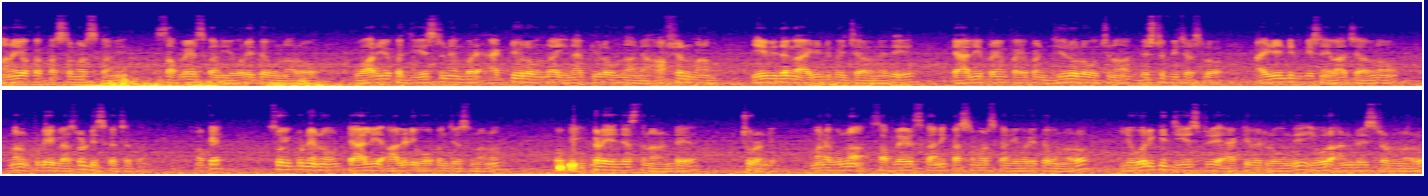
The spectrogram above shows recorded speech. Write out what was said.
మన యొక్క కస్టమర్స్ కానీ సప్లయర్స్ కానీ ఎవరైతే ఉన్నారో వారి యొక్క జిఎస్టీ నెంబర్ యాక్టివ్లో ఉందా ఇన్యాక్టివ్లో ఉందా అనే ఆప్షన్ మనం ఏ విధంగా ఐడెంటిఫై చేయాలనేది టాలీ ప్రైమ్ ఫైవ్ పాయింట్ జీరోలో వచ్చిన బెస్ట్ ఫీచర్స్లో ఐడెంటిఫికేషన్ ఎలా చేయాలనో మనం టుడే క్లాస్లో డిస్కస్ చేద్దాం. ఓకే సో ఇప్పుడు నేను టాలీ ఆల్రెడీ ఓపెన్ చేస్తున్నాను. ఓకే ఇక్కడ ఏం చేస్తున్నానంటే చూడండి మనకున్న సప్లయర్స్ కానీ కస్టమర్స్ కానీ ఎవరైతే ఉన్నారో ఎవరికి జిఎస్టీ యాక్టివేట్లో ఉంది ఎవరు అన్రిజిస్టర్డ్ ఉన్నారు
